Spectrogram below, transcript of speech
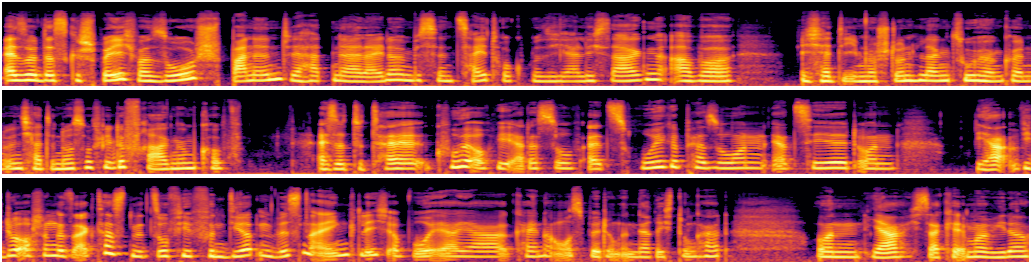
Also das Gespräch war so spannend. Wir hatten ja leider ein bisschen Zeitdruck, muss ich ehrlich sagen. Aber ich hätte ihm noch stundenlang zuhören können und ich hatte noch so viele Fragen im Kopf. Also total cool, auch wie er das so als ruhige Person erzählt und ja, wie du auch schon gesagt hast, mit so viel fundiertem Wissen eigentlich, obwohl er ja keine Ausbildung in der Richtung hat. Und ja, ich sage ja immer wieder,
